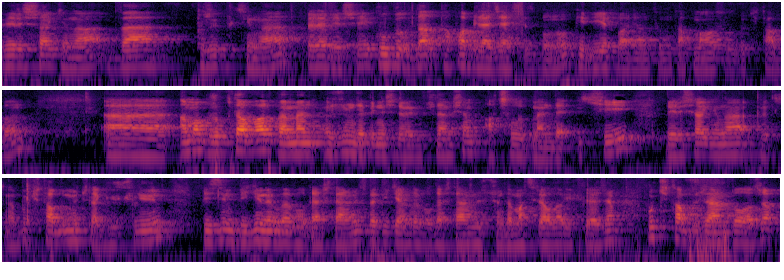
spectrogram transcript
verişagina və Pritkina belə bir şey Google-da tapa biləcəksiniz bunu. PDF variantını tapmalısınız bu kitabın. Ə, amma qrupda var və mən özüm də bir neçə dəfə yükləmişəm. Açılıb məndə 2 Verişagina Pritkina. Bu kitabı mütləq yükləyin. Bizim beginner level dərslərimiz və digər level dərslərimiz üçün də materiallar yükləyəcəm. Bu kitab üzərində olacaq,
